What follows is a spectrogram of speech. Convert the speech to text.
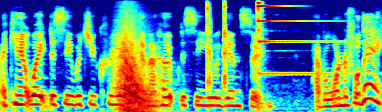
I can't wait to see what you create, and I hope to see you again soon. Have a wonderful day.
